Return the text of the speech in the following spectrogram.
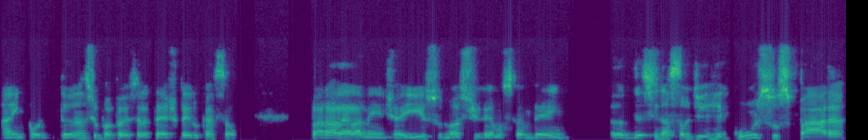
a importância e o papel estratégico da educação. Paralelamente a isso, nós tivemos também destinação de recursos para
